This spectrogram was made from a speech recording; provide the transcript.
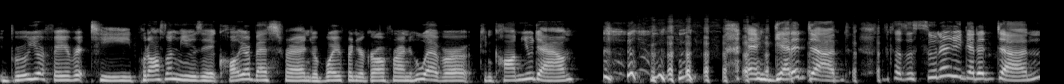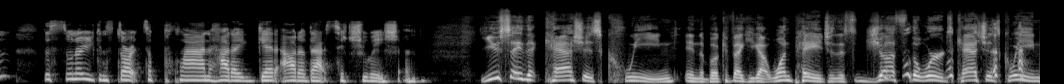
brew your favorite tea put on some music call your best friend your boyfriend your girlfriend whoever can calm you down and get it done. Because the sooner you get it done, the sooner you can start to plan how to get out of that situation. You say that cash is queen in the book. In fact, you got one page that's just the words cash is queen.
